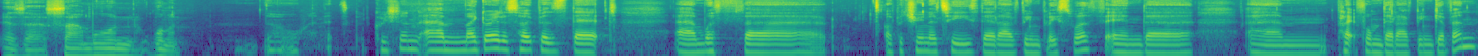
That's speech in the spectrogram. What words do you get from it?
as a Samoan woman? Oh, that's a good question. Um, my greatest hope is that um, with the opportunities that I've been blessed with and the um, platform that I've been given,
